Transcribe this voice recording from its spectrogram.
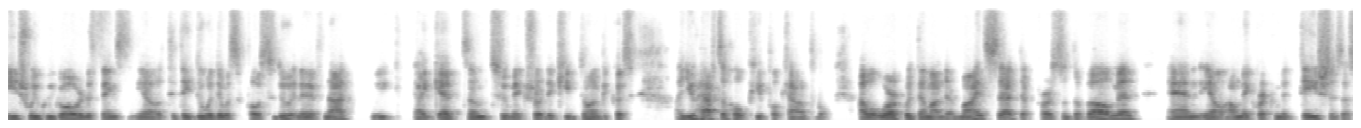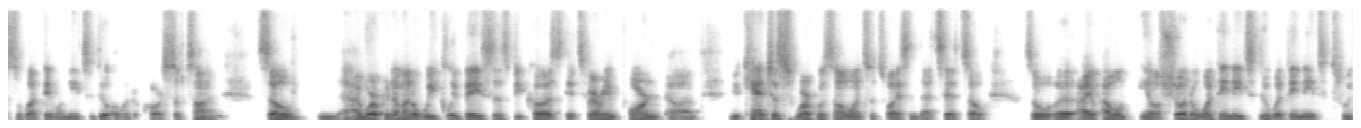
each week we go over the things, you know, did they do what they were supposed to do? And if not, we I get them to make sure they keep doing because you have to hold people accountable. I will work with them on their mindset, their personal development, and you know I'll make recommendations as to what they will need to do over the course of time. So I work with them on a weekly basis because it's very important. Uh, you can't just work with someone once or twice and that's it. So so uh, I, I will, you know, show them what they need to do, what they need to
